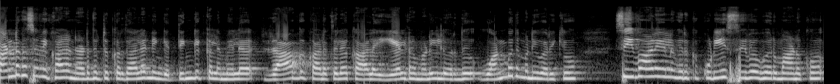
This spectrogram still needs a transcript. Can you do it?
கண்டகசனி காலம் நடந்துட்டு இருக்கிறதால நீங்கள் திங்கக்கிழமையில ராகு காலத்தில் காலை ஏழரை மணியிலிருந்து ஒன்பது மணி வரைக்கும் சிவாலயம் இருக்கக்கூடிய சிவபெருமானுக்கும்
